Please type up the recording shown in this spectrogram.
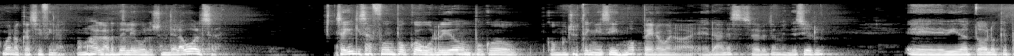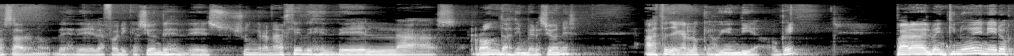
Bueno, casi final. Vamos a hablar de la evolución de la bolsa. Sé que quizás fue un poco aburrido, un poco con muchos tecnicismos, pero bueno, era necesario también decirlo, eh, debido a todo lo que pasaron, ¿no? desde la fabricación, desde su engranaje, desde las rondas de inversiones, hasta llegar a lo que es hoy en día, ¿ok? Para el 29 de enero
